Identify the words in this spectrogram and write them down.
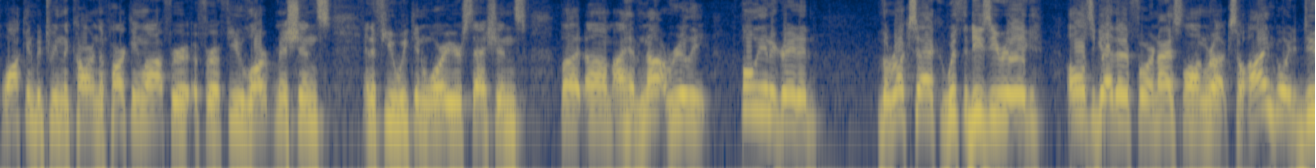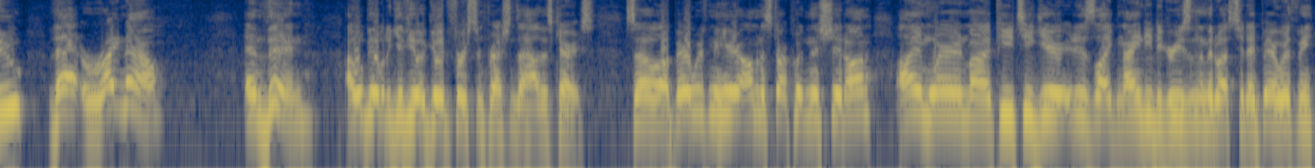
walking between the car and the parking lot for, for a few LARP missions and a few weekend warrior sessions. But um, I have not really fully integrated the rucksack with the DZ rig all together for a nice long ruck. So I'm going to do that right now, and then I will be able to give you a good first impressions of how this carries. So uh, bear with me here. I'm gonna start putting this shit on. I am wearing my PT gear. It is like 90 degrees in the Midwest today. Bear with me.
